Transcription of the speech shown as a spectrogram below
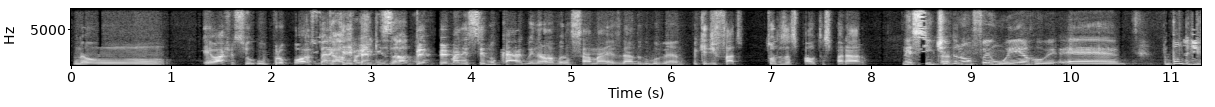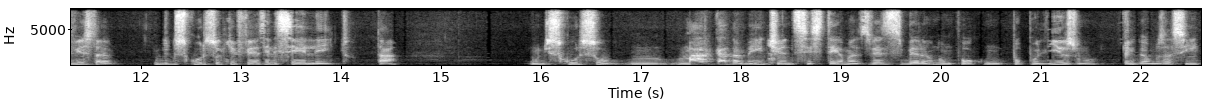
não. Eu acho assim, o propósito ele era que ele per, per, né? permanecer no cargo e não avançar mais nada do governo. Porque, de fato, todas as pautas pararam. Nesse sentido, não foi um erro, é, do ponto de vista do discurso que fez ele ser eleito, tá? Um discurso marcadamente antissistema, às vezes beirando um pouco um populismo, Sim. digamos assim,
